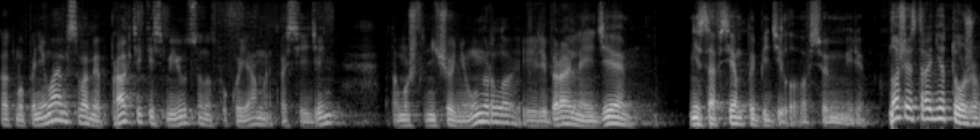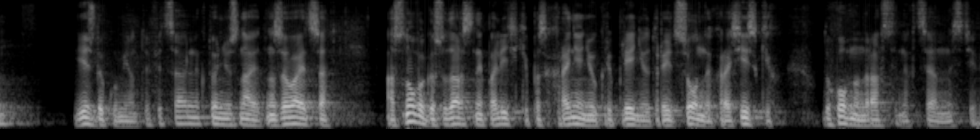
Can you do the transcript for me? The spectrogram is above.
Как мы понимаем с вами, практики смеются над Фукуямой по сей день, потому что ничего не умерло, и либеральная идея не совсем победила во всем мире. В нашей стране тоже есть документ официальный, кто не знает, называется «Основы государственной политики по сохранению и укреплению традиционных российских духовно-нравственных ценностей»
